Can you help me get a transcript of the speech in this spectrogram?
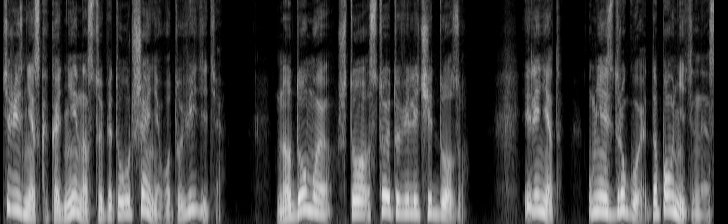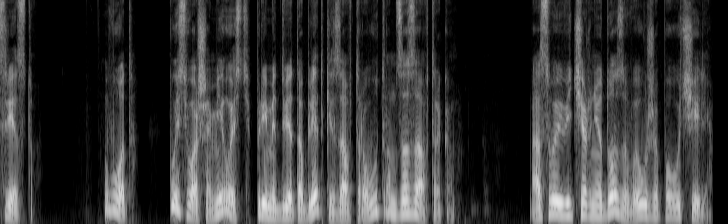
Через несколько дней наступит улучшение, вот увидите. Но думаю, что стоит увеличить дозу. Или нет, у меня есть другое, дополнительное средство. Вот, пусть ваша милость примет две таблетки завтра утром за завтраком. А свою вечернюю дозу вы уже получили.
